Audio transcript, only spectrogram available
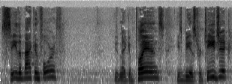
See the back and forth? He's making plans, he's being strategic,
